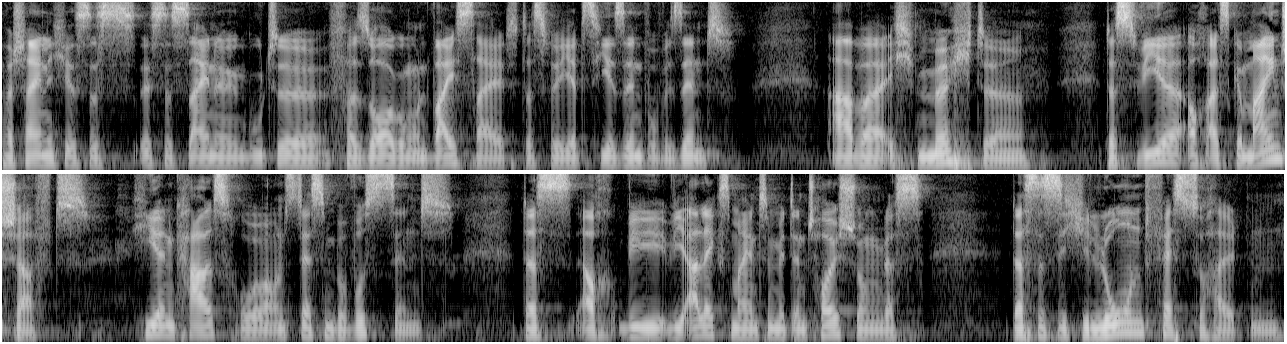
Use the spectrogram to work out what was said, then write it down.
wahrscheinlich ist es, ist es seine gute Versorgung und Weisheit, dass wir jetzt hier sind, wo wir sind. Aber ich möchte, dass wir auch als Gemeinschaft hier in Karlsruhe uns dessen bewusst sind, dass auch, wie, wie Alex meinte, mit Enttäuschung, dass, dass es sich lohnt festzuhalten,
